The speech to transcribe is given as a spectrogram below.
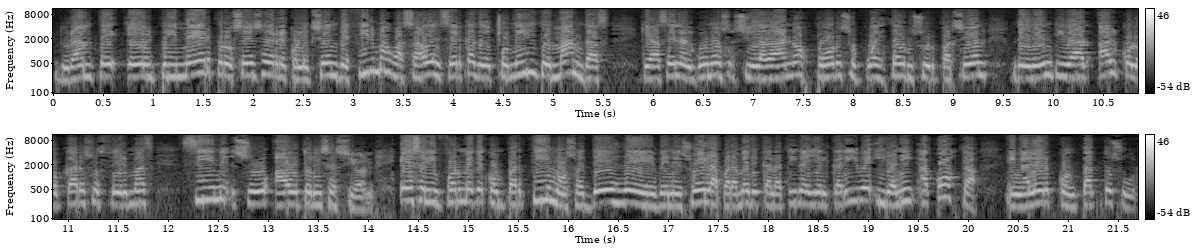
durante el primer proceso de recolección de firmas basado en cerca de 8.000 demandas que hacen algunos ciudadanos por supuesta usurpación de identidad al colocar sus firmas sin su autorización. Es el informe que compartimos desde Venezuela para América Latina y el Caribe, Iraní Acosta, en Aler Contacto Sur.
